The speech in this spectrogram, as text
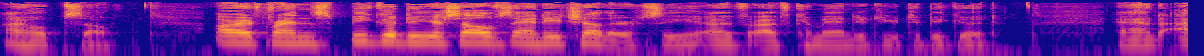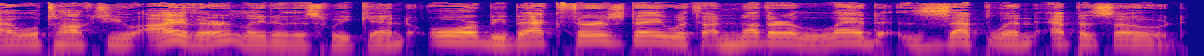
I hope so. All right, friends, be good to yourselves and each other. See, I've, I've commanded you to be good. And I will talk to you either later this weekend or be back Thursday with another Led Zeppelin episode.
